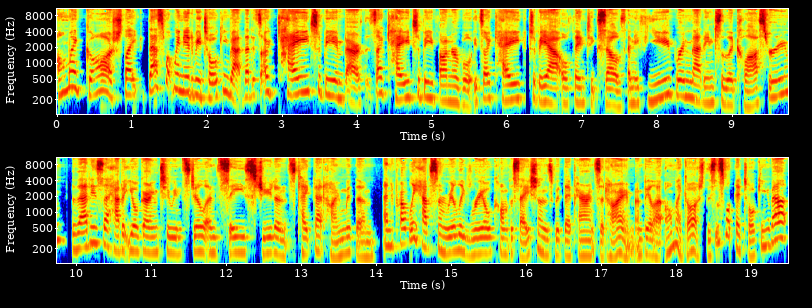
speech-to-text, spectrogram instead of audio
oh my gosh, like that's what we need to be talking about, that it's okay to be embarrassed. It's okay to be vulnerable. It's okay to be our authentic selves. And if you bring that into the classroom, that is a habit you're going to instill and see students take that home with them and probably have some really real conversations with their parents at home and be like, oh my gosh, this is what they're talking about.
